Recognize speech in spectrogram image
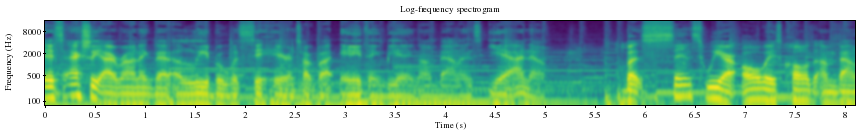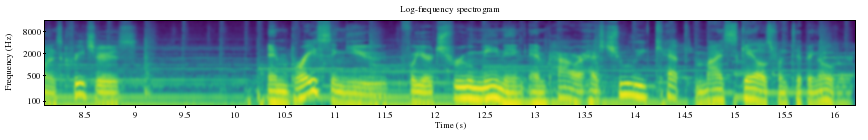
It's actually ironic that a Libra would sit here and talk about anything being unbalanced. Yeah, I know. But since we are always called unbalanced creatures, embracing you for your true meaning and power has truly kept my scales from tipping over.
